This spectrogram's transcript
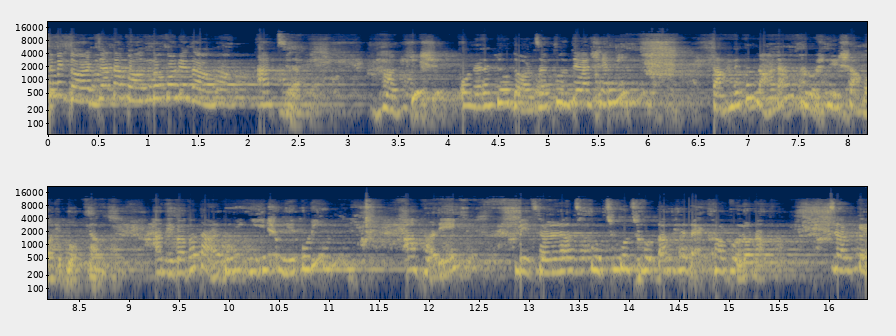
তুমি দরজাটা বন্ধ করে দাও। আচ্ছা ভাবিস ওনারা কেউ দরজা খুলতে আসেনি তাহলে তো নানান প্রশ্নের সামনে পড়তাম। আমি বাবা তাড়াতাড়ি গিয়ে শুয়ে পড়ি। আহারে, বেচারার আজ কুচকুচ হোতাকে দেখা হলো না। যাকে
